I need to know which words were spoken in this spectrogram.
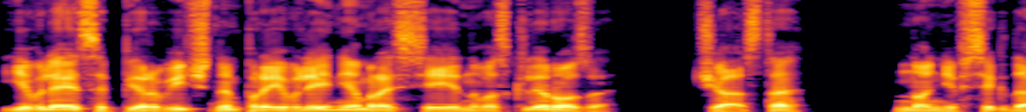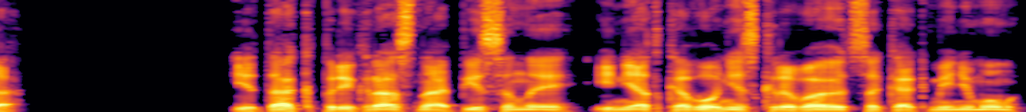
является первичным проявлением рассеянного склероза. Часто, но не всегда. Итак, прекрасно описаны и ни от кого не скрываются как минимум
